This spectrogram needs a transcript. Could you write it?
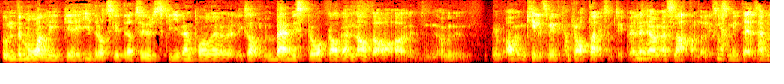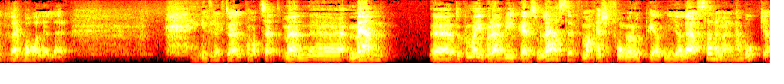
undermålig eh, idrottslitteratur skriven på eh, liksom, bebisspråk av en, av, av, av, en kille som inte kan prata liksom, typ. eller av en Zlatan då, liksom, Ja. som inte är särskilt verbal eller intellektuell på något sätt. Men, eh, men eh, då kommer man in på det här, vilka är det som läser? För man kanske fångar upp helt nya läsare med den här boken.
